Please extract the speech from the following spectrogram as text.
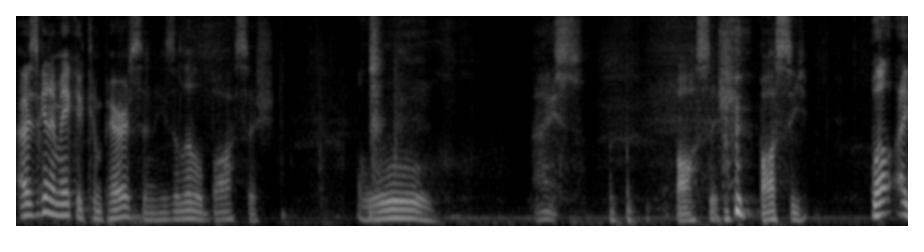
I was gonna make a comparison. He's a little bossish. Oh, nice. Bossish. Bossy. Well, I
